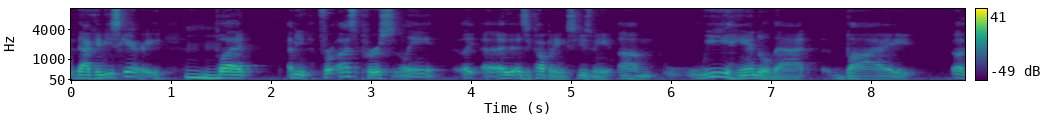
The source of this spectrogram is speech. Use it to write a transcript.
that can be scary. Mm-hmm. But I mean, for us personally, like, uh, as a company, excuse me, um, we handle that by uh,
